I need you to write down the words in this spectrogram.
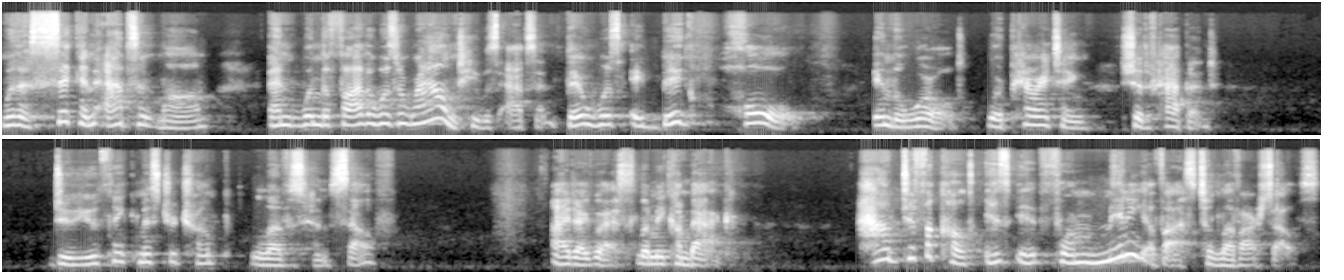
with a sick and absent mom. And when the father was around, he was absent. There was a big hole in the world where parenting should have happened. Do you think Mr. Trump loves himself? I digress. Let me come back. How difficult is it for many of us to love ourselves?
